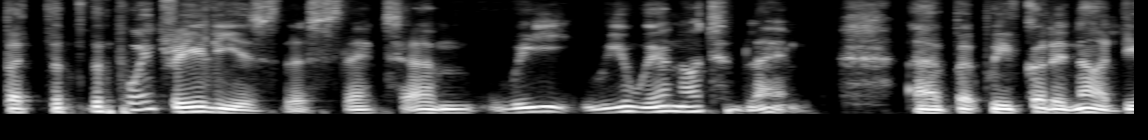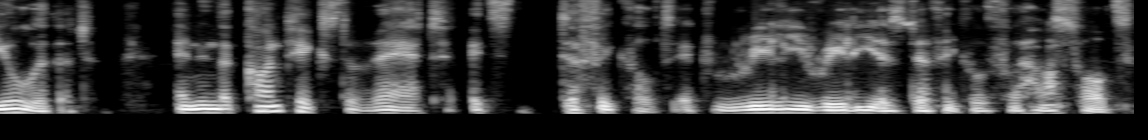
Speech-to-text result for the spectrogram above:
But the, the point really is this, that um, we, we, we're not to blame, uh, but we've got to now deal with it. And in the context of that, it's difficult. It really, really is difficult for households.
